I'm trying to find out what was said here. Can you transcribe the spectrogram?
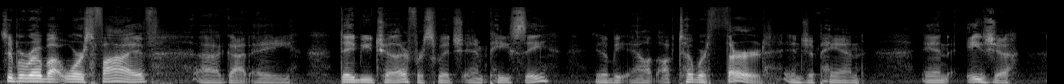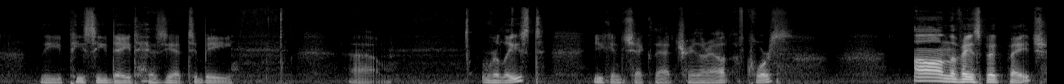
Super Robot Wars Five uh, got a debut trailer for Switch and PC. It'll be out October 3rd in Japan and Asia. The PC date has yet to be um, released. You can check that trailer out, of course, on the Facebook page.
